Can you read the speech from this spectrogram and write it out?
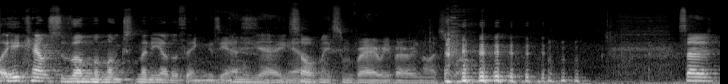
I- he counts the rum amongst many other things. Yes. Yeah, he sold me some very, very nice rum. so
